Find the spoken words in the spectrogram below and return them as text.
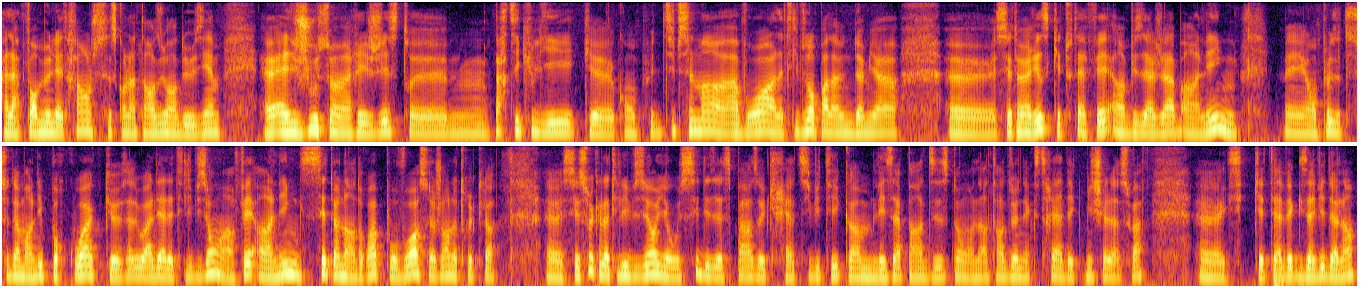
à la formule étrange, c'est ce qu'on a entendu en deuxième. Euh, elle joue sur un registre euh, particulier qu'on peut difficilement avoir à la télévision pendant une demi-heure. C'est un risque qui est tout à fait envisageable en ligne. Mais on peut se demander pourquoi que ça doit aller à la télévision. En fait, en ligne, c'est un endroit pour voir ce genre de truc-là. Euh, c'est sûr qu'à la télévision, il y a aussi des espaces de créativité comme les appendices dont on a entendu un extrait avec Michel Assoif, euh, qui était avec Xavier Dolan.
